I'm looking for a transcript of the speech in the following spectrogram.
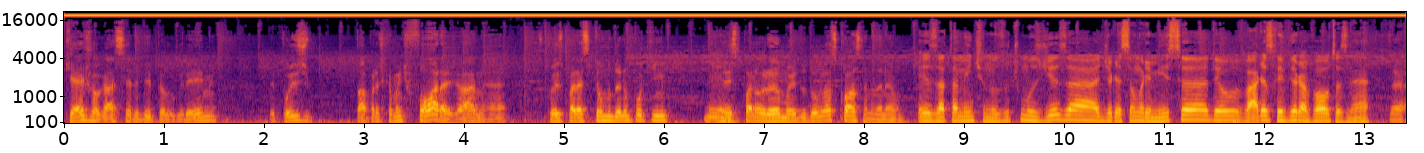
quer jogar a Série B pelo Grêmio. Depois de estar praticamente fora já, né? As coisas parecem que estão mudando um pouquinho nesse panorama aí do Douglas Costa, né, Daniel? Exatamente, nos últimos dias a direção gremista deu várias reviravoltas, né? É.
